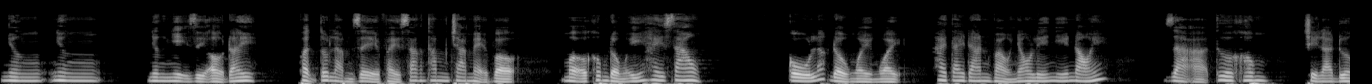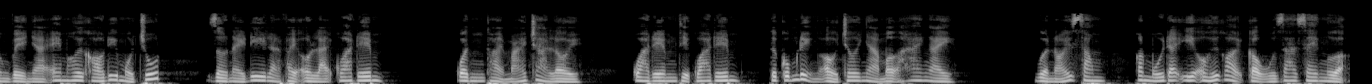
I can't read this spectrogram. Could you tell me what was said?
Nhưng, nhưng Nhưng nhị gì ở đây? Phận tôi làm rể phải sang thăm cha mẹ vợ. Mợ không đồng ý hay sao? Cô lắc đầu ngoầy ngoậy Hai tay đan vào nhau lý nhí nói Dạ thưa không Chỉ là đường về nhà em hơi khó đi một chút. Giờ này đi là phải ở lại qua đêm. Quân thoải mái trả lời, Qua đêm thì qua đêm, Tôi cũng định ở chơi nhà mợ hai ngày. Vừa nói xong, Con múi đã ý ới gọi cậu ra xe ngựa.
